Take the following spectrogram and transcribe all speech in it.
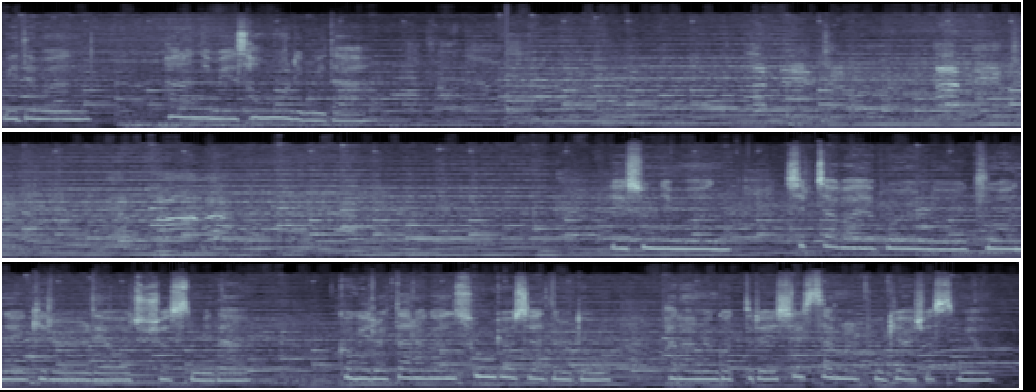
믿음은 하나님의 선물입니다. 예수님은 십자가의 보혈로 구원의 길을 내어 주셨습니다. 그 길을 따라간 순교자들도 바라는 것들의 실상을 보게 하셨으며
